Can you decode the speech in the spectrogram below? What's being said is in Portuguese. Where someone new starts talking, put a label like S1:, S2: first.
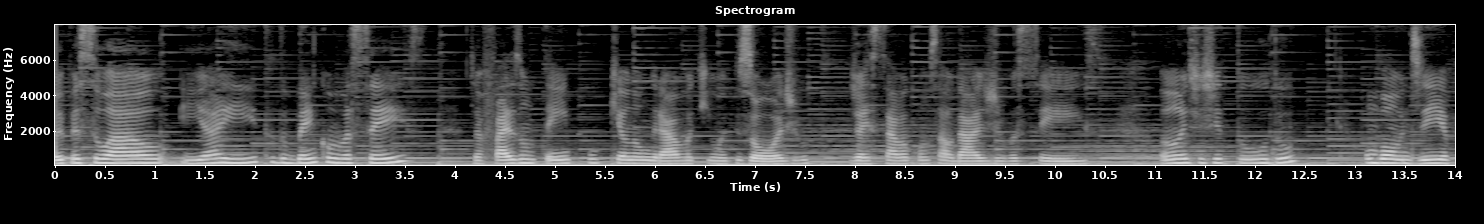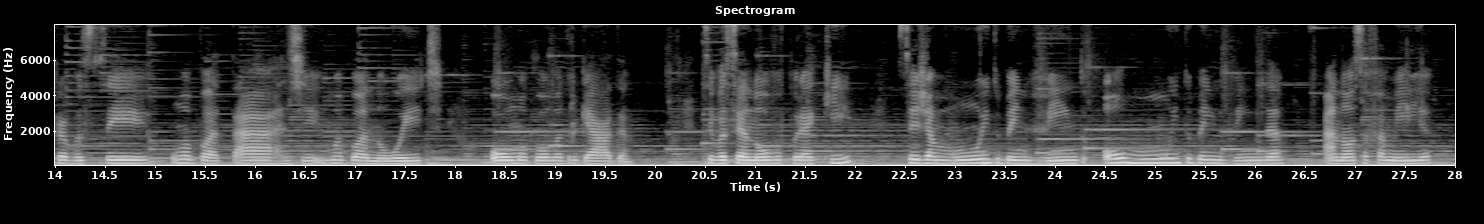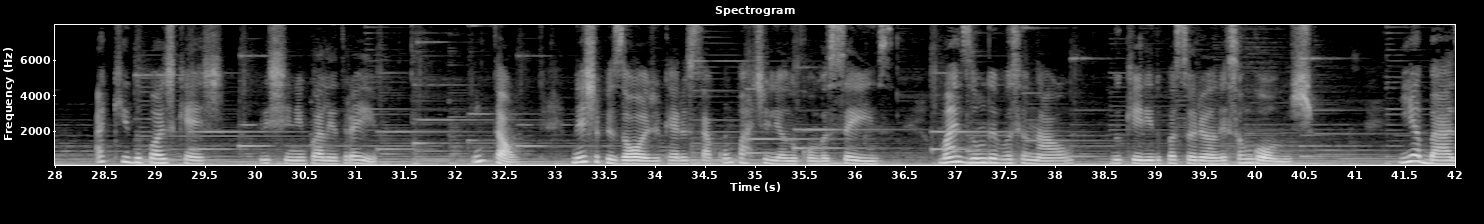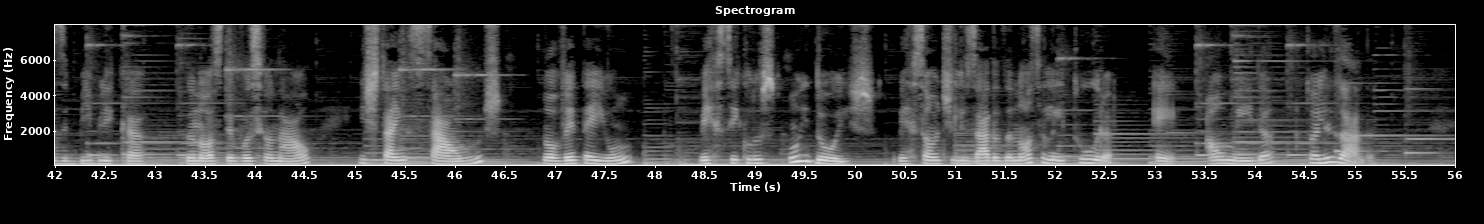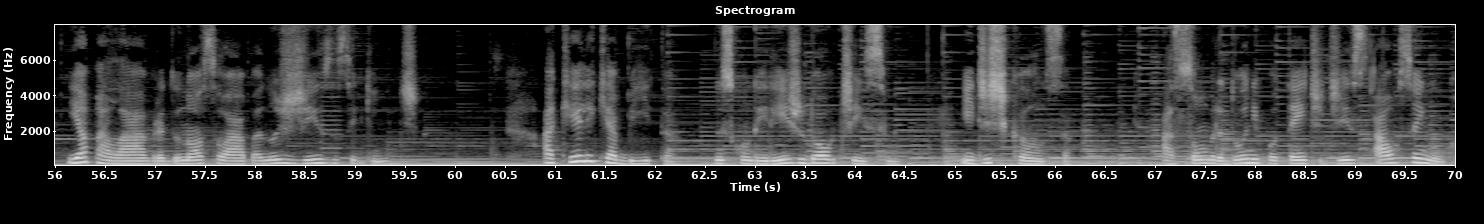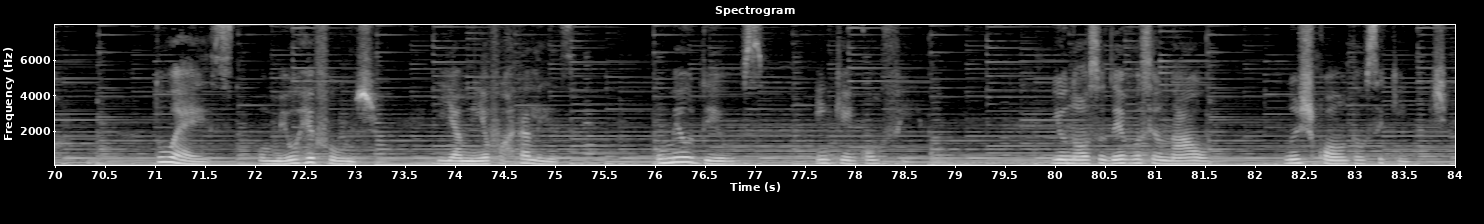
S1: Oi, pessoal! E aí, tudo bem com vocês? Já faz um tempo que eu não gravo aqui um episódio, já estava com saudade de vocês. Antes de tudo, um bom dia para você, uma boa tarde, uma boa noite ou uma boa madrugada. Se você é novo por aqui, seja muito bem-vindo ou muito bem-vinda à nossa família aqui do podcast Cristine com a letra E. Então, neste episódio quero estar compartilhando com vocês mais um devocional do querido pastor Anderson Gomes. E a base bíblica do nosso devocional está em Salmos 91, versículos 1 e 2. A versão utilizada da nossa leitura é Almeida atualizada. E a palavra do nosso Aba nos diz o seguinte: Aquele que habita no esconderijo do Altíssimo e descansa, à sombra do Onipotente diz ao Senhor: Tu és o meu refúgio e a minha fortaleza, o meu Deus em quem confio. E o nosso devocional nos conta o seguinte:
